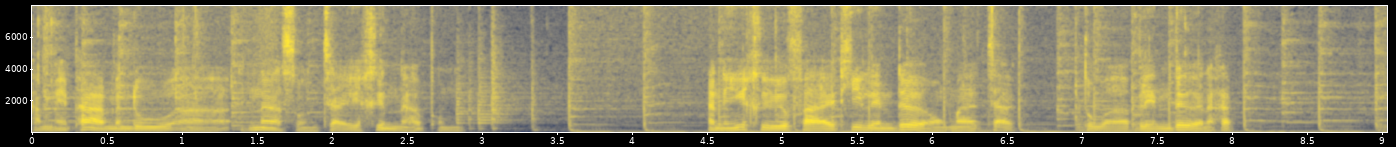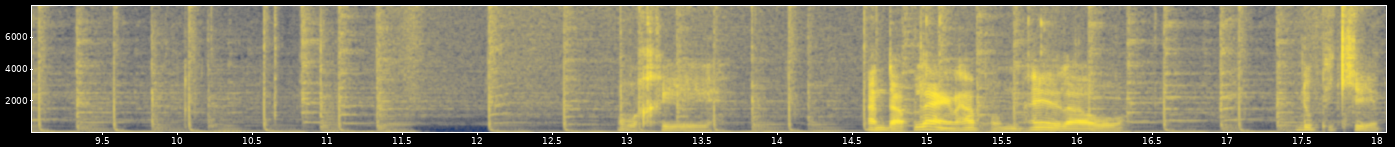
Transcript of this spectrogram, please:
ทำให้ภาพมันดูน่าสนใจขึ้นนะครับผม อันนี้คือไฟล์ที่เรนเดอร์ออกมาจากตัว Blender นะครับ เค อันดับแรกนะครับผมให้เรา duplicate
